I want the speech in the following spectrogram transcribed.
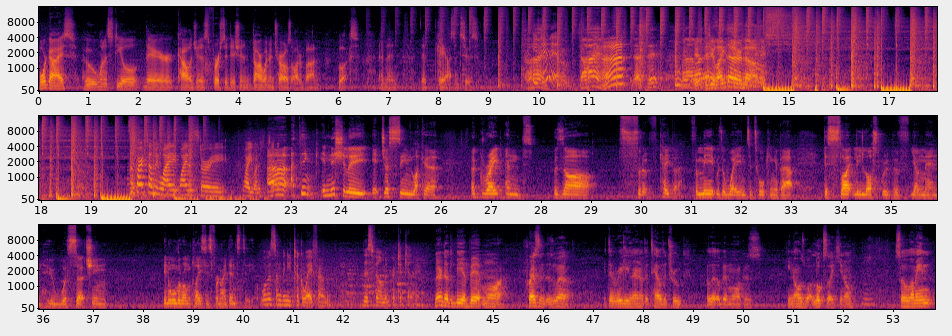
four guys who want to steal their college's first edition Darwin and Charles Audubon books, and then the chaos ensues. You did it. Time. Huh? That's it. Did you like that or no? So Bart, tell me why why this story, why you wanted to tell it. Uh, I think initially it just seemed like a, a great and bizarre sort of caper. For me, it was a way into talking about this slightly lost group of young men who were searching in all the wrong places for an identity. What was something you took away from this film in particular? Learned how to be a bit more present as well. You have to really learn how to tell the truth a little bit more because he knows what it looks like, you know. Mm. So I mean,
